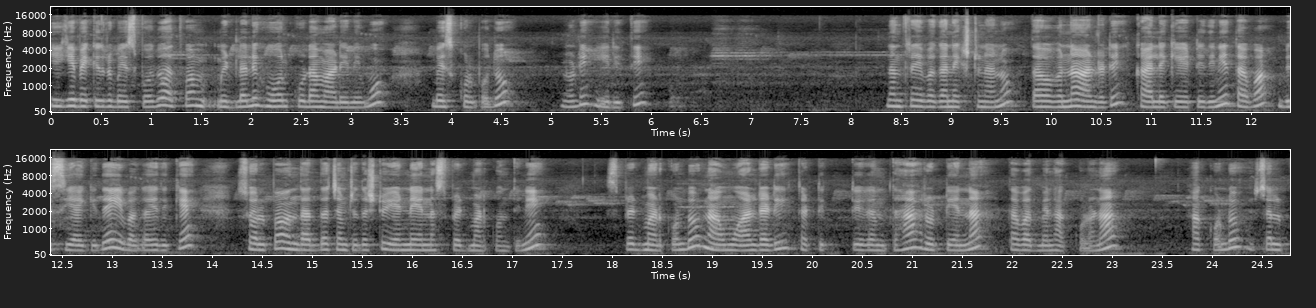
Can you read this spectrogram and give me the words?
ಹೀಗೆ ಬೇಕಿದ್ರೂ ಬೇಯಿಸ್ಬೋದು ಅಥವಾ ಮಿಡ್ಲಲ್ಲಿ ಹೋಲ್ ಕೂಡ ಮಾಡಿ ನೀವು ಬೇಯಿಸ್ಕೊಳ್ಬೋದು. ನೋಡಿ, ಈ ರೀತಿ. ನಂತರ ಇವಾಗ ನೆಕ್ಸ್ಟ್ ನಾನು ತವವನ್ನು ಆಲ್ರೆಡಿ ಕಾಯಲಿಕ್ಕೆ ಇಟ್ಟಿದ್ದೀನಿ. ತವ ಬಿಸಿಯಾಗಿದೆ. ಇವಾಗ ಇದಕ್ಕೆ ಸ್ವಲ್ಪ ಒಂದು ಅರ್ಧ ಚಮಚದಷ್ಟು ಎಣ್ಣೆಯನ್ನು ಸ್ಪ್ರೆಡ್ ಮಾಡ್ಕೊತೀನಿ. ಸ್ಪ್ರೆಡ್ ಮಾಡಿಕೊಂಡು ನಾವು ಆಲ್ರೆಡಿ ತಟ್ಟಿಟ್ಟಿರೋಂತಹ ರೊಟ್ಟಿಯನ್ನು ತವದ ಮೇಲೆ ಹಾಕ್ಕೊಳ್ಳೋಣ. ಹಾಕ್ಕೊಂಡು ಸ್ವಲ್ಪ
